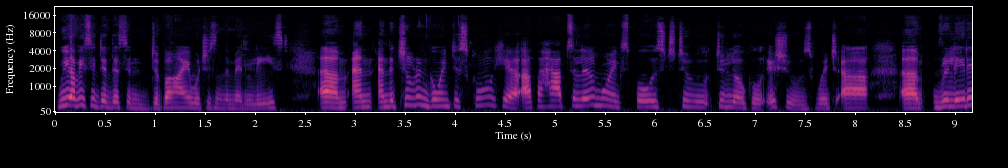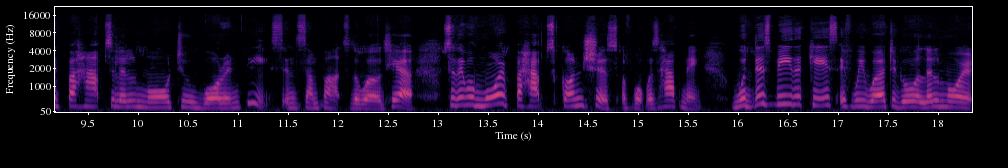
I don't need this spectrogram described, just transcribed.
we obviously did this in Dubai, which is in the Middle East, um, and and the children going to school here are perhaps a little more exposed to to local issues, which are um, related perhaps a little more to war and peace in some parts of the world here. So they were more perhaps conscious of what was happening. Would this be the case if we were to go a little more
